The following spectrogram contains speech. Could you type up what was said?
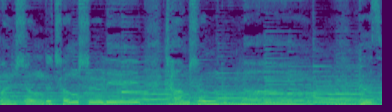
半生的城市里长生不老，鸽子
